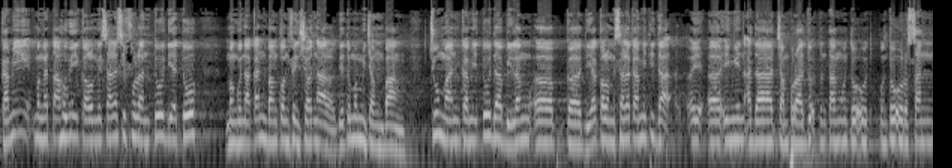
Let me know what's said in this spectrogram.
kami mengetahui kalau misalnya si Fulan tuh dia tuh menggunakan bank konvensional, dia tuh meminjam bank. Cuman kami itu udah bilang uh, ke dia kalau misalnya kami tidak uh, ingin ada campur aduk tentang untuk untuk urusan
